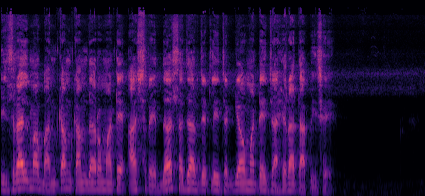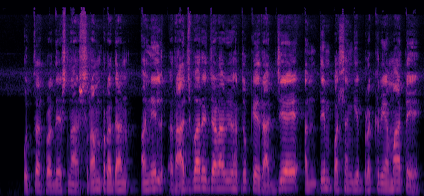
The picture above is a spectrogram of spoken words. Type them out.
ઇઝરાયલમાં બાંધકામ કામદારો માટે આશરે દસ હજાર જેટલી જગ્યાઓ માટે જાહેરાત આપી છે. ઉત્તર પ્રદેશના શ્રમ પ્રધાન અનિલ રાજભારે જણાવ્યું હતું કે રાજ્યએ અંતિમ પસંદગી પ્રક્રિયા માટે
